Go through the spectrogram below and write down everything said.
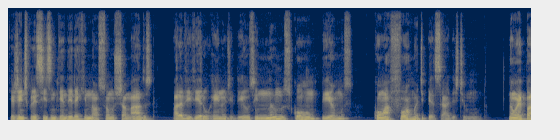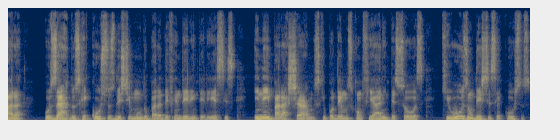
O que a gente precisa entender é que nós somos chamados para viver o reino de Deus e não nos corrompermos com a forma de pensar deste mundo. Não é para usar dos recursos deste mundo para defender interesses e nem para acharmos que podemos confiar em pessoas que usam destes recursos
